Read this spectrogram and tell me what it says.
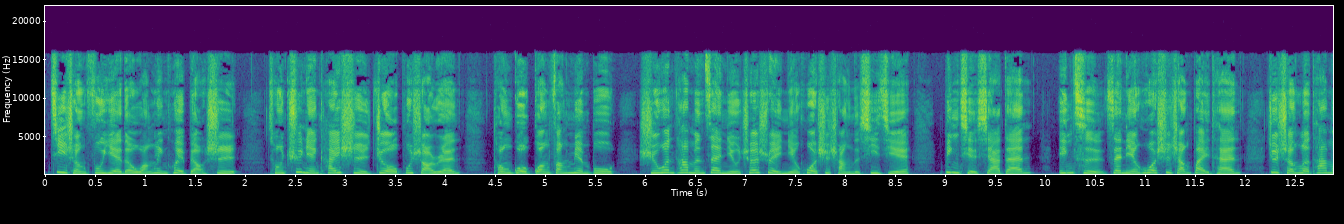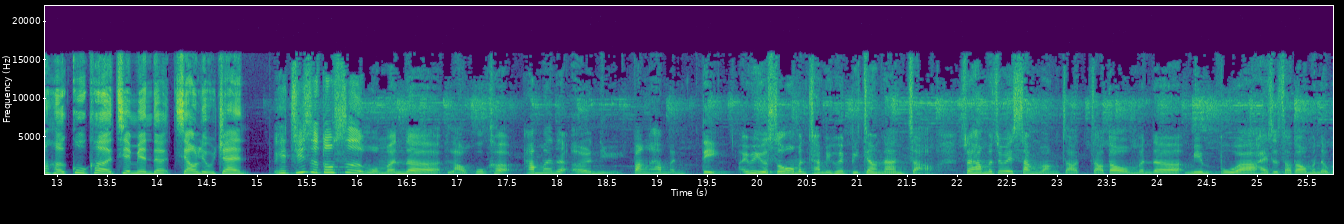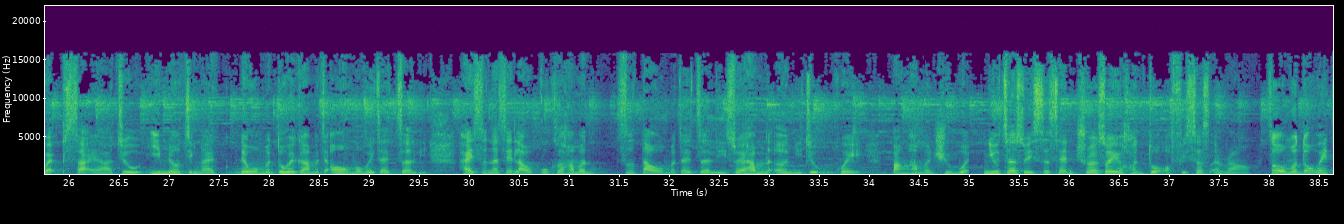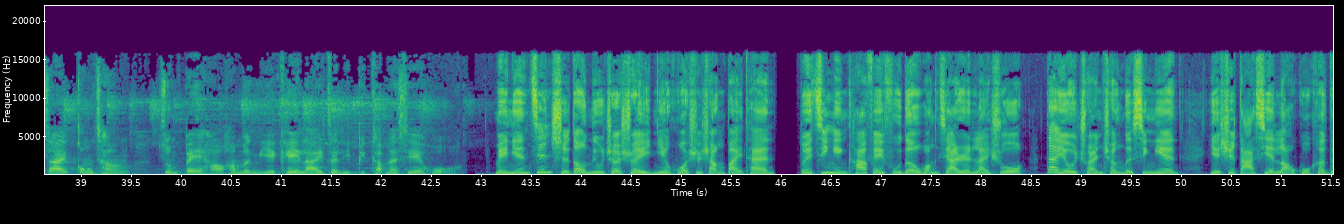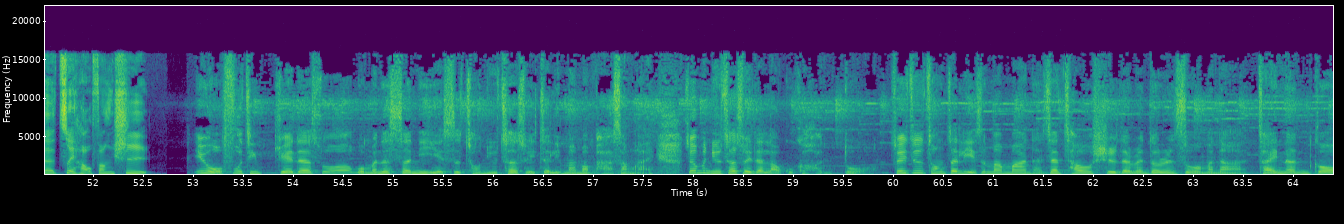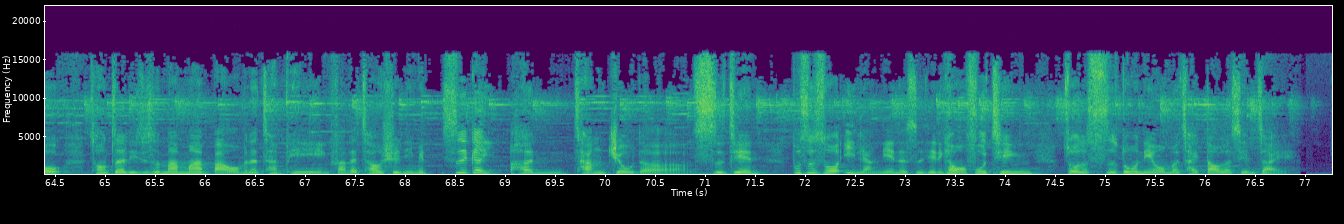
继承父业的王林慧表示，从去年开始就有不少人通过官方面部询问他们在牛车水年货市场的细节，并且下单。因此，在年货市场摆摊就成了他们和顾客见面的交流站。也其实都是我们的老顾客，他们的儿女帮他们订，因为有时候我们产品会比较难找，所以他们就会上网找，找到我们的面部啊，还是找到我们的 website 啊，就 email 进来，连我们都会跟他们讲，哦，我们会在这里。还是那些老顾客，他们知道我们在这里，所以他们的儿女就会帮他们去问。牛车水是 central，所以很多 officers around，所以我们都会在工厂准备好，他们也可以来这里 pick up 那些货。每年坚持到牛车水年货市场摆摊，对经营咖啡服的王家人来说，带有传承的信念，也是答谢老顾客的最好方式。因为我父亲觉得说，我们的生意也是从牛车水这里慢慢爬上来，所以我们牛车水的老顾客很多，所以就是从这里也是慢慢的，像超市的人都认识我们呢、才能够从这里就是慢慢把我们的产品放在超市里面，是一个很长久的时间。不是说一两年的时间，你看我父亲做了十多年，我们才到了现在。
